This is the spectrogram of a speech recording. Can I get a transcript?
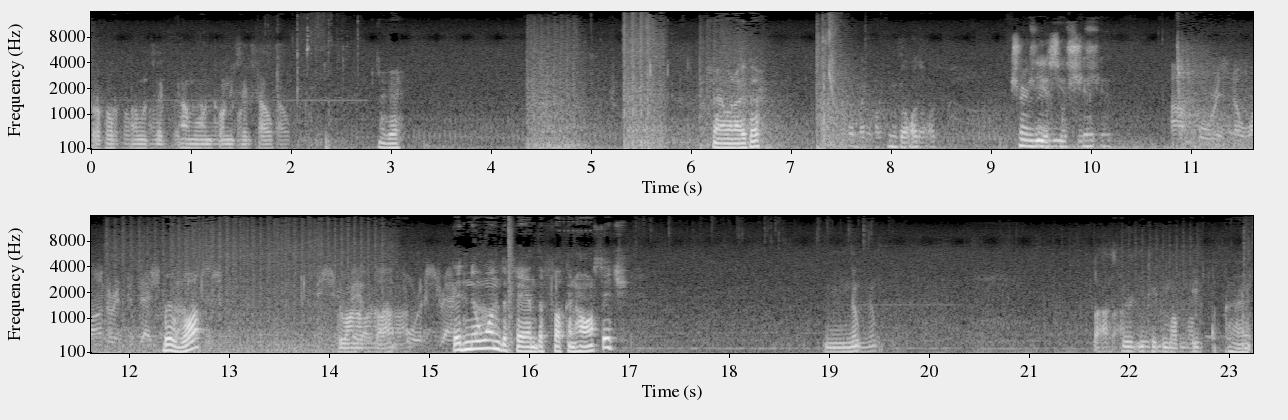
Purple, I'm on, six, I'm on 26 health. Okay. Is anyone out there? Oh my fucking god. Turn the associate. Op 4 is no longer in possession Wait, what? The one on failed. the Op top. 4 extracted Did no one defend the fucking hostage? Nope. Nope. Bastard, you take him up. He- Alright.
